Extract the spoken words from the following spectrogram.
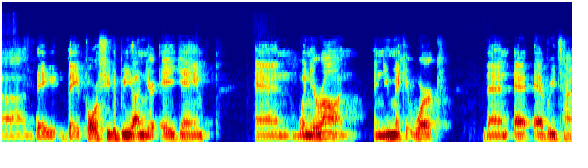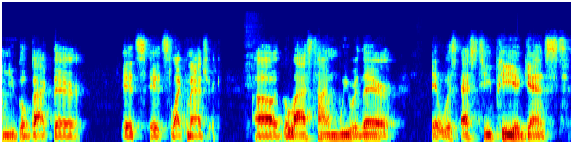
Uh, they they force you to be on your A game, and when you're on and you make it work, then e- every time you go back there, it's it's like magic. Uh, the last time we were there, it was STP against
